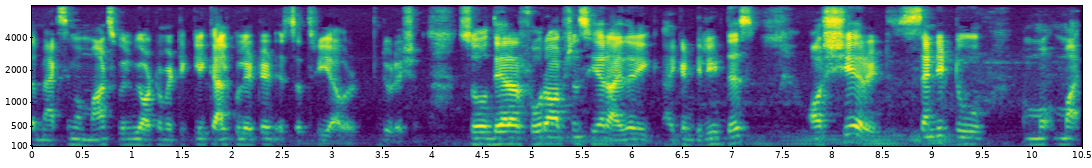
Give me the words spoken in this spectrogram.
The maximum marks will be automatically calculated. It's a three hour duration. So there are four options here. Either i can delete this or share it. Send it to my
